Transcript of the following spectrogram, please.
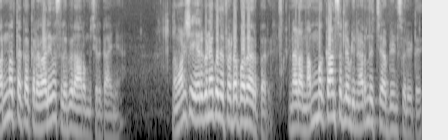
வன்மத்தை கக்கிற வேலையும் சில பேர் ஆரம்பிச்சிருக்காங்க. இந்த மனுஷன் ஏற்கனவே கொஞ்சம் ஃபெட்டப்பாக தான் இருப்பார். என்னடா நம்ம கான்செப்டில் இப்படி நடந்துச்சு அப்படின்னு சொல்லிட்டு.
